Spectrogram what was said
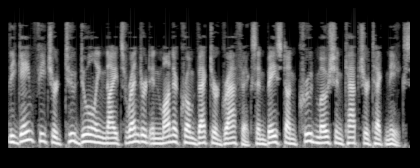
The game featured two dueling knights rendered in monochrome vector graphics and based on crude motion capture techniques.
